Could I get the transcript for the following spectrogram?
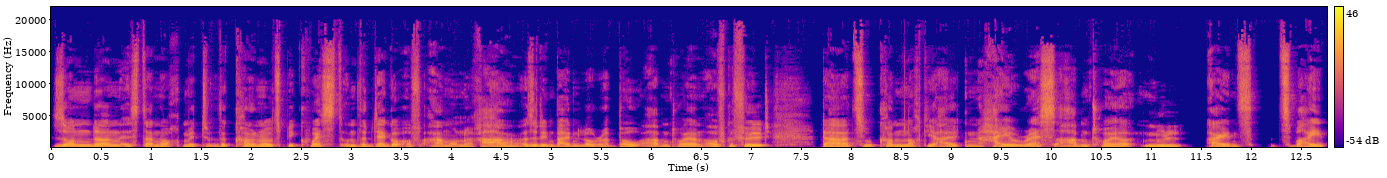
sondern ist dann noch mit The Colonel's Bequest und The Dagger of Amon Ra, also den beiden Laura Bow Abenteuern aufgefüllt. Dazu kommen noch die alten High-Res Abenteuer 0, 1, 2.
